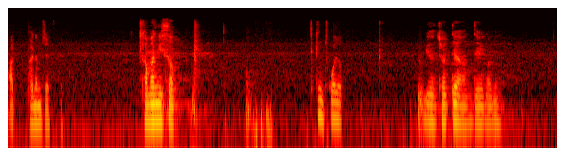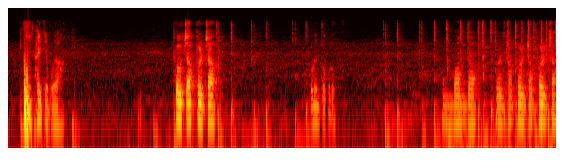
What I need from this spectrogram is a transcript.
아, 발냄새. 가만히 있어. 치킨 좋아요. 여기선 절대 안 되거든. 야, 이게 뭐야. 폴짝폴짝. 오른쪽으로. 한 번 더. 폴짝폴짝폴짝.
